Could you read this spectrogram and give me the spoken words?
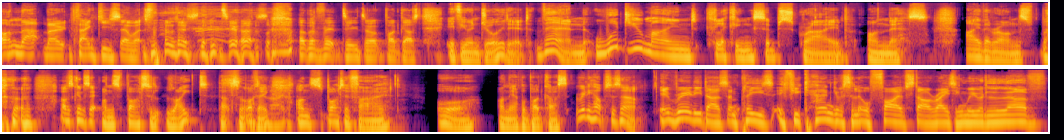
On that note, thank you so much for listening to us on the Fit to Talk podcast. If you enjoyed it, then would you mind clicking subscribe on this? Either on, I was going to say on Spotlight, that's not a thing, on Spotify or on the Apple podcast. It really helps us out. It really does. And please, if you can give us a little five star rating, we would love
